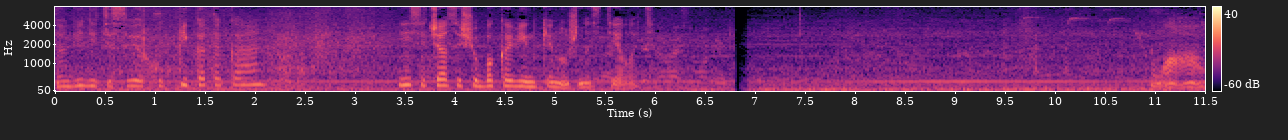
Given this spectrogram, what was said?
Там, видите, сверху пика такая. И сейчас еще боковинки нужно сделать. Вау.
